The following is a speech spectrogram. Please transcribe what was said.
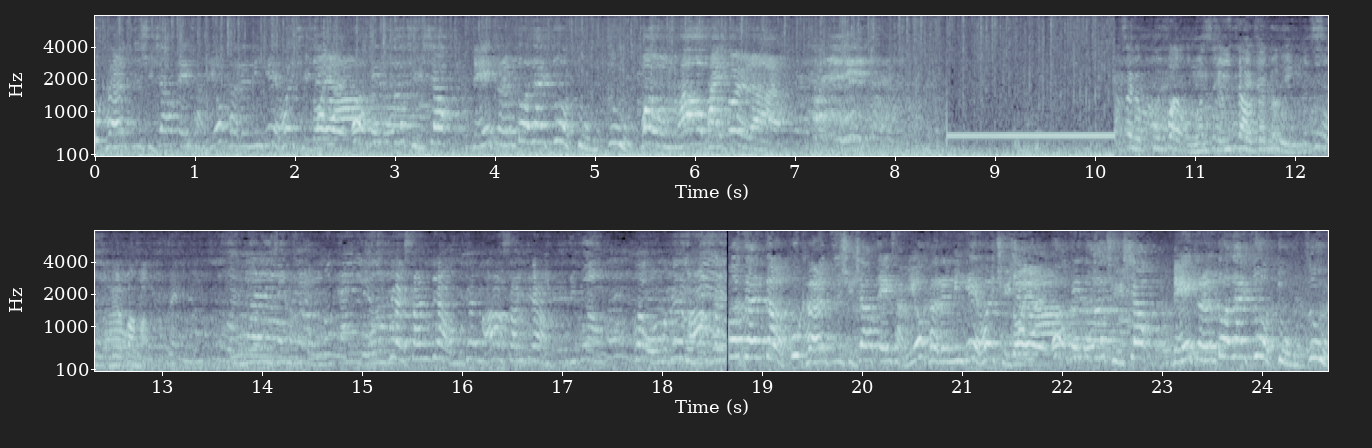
不可能只取消这一场，有可能明天也会取消，后天都要取消，每一个人都在做赌注，换我们好好排队了。这个部分我们是依照这个，没有办法。我们可以删掉，我们可以马上删掉。不，我们可以马上删。说真的，不可能只取消这一场，有可能明天也会取消，后天都要取消，每一个人都在做赌注。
